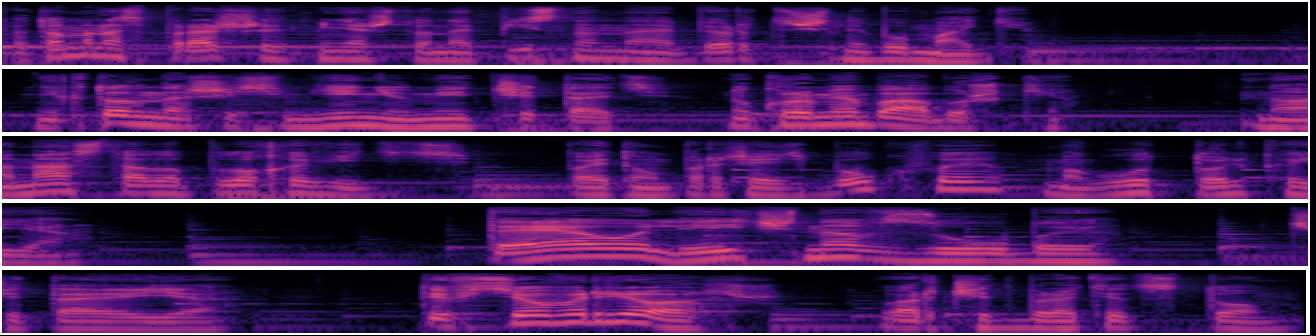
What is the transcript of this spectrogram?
Потом она спрашивает меня, что написано на оберточной бумаге. Никто в нашей семье не умеет читать, ну кроме бабушки – но она стала плохо видеть, поэтому прочесть буквы могу только я. «Тео лично в зубы», – читаю я. «Ты все врешь», – ворчит братец Том.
